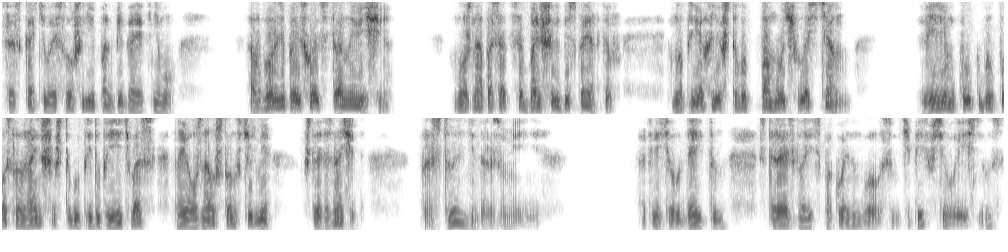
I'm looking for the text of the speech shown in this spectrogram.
соскакивая с лошади и подбегая к нему. «А в городе происходят странные вещи. Можно опасаться больших беспорядков. Мы приехали, чтобы помочь властям. Вильям Кук был послан раньше, чтобы предупредить вас, но я узнал, что он в тюрьме. Что это значит?» «Простое недоразумение», — ответил Дейтон, — стараясь говорить спокойным голосом. Теперь все выяснилось.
